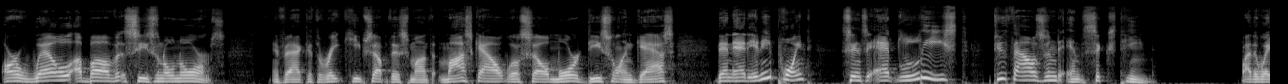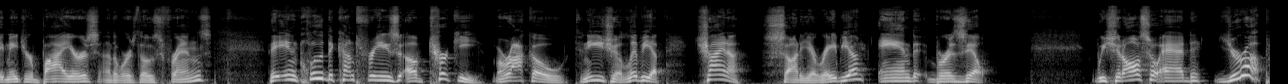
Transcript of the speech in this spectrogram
are well above seasonal norms. In fact, if the rate keeps up this month, Moscow will sell more diesel and gas than at any point since at least 2016. By the way, major buyers, in other words, those friends, they include the countries of Turkey, Morocco, Tunisia, Libya, China, Saudi Arabia, and Brazil. We should also add Europe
